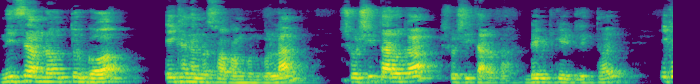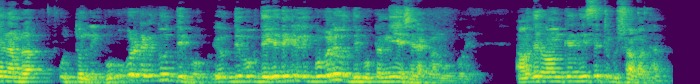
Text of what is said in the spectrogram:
নিচে আমরা উত্তর গ, এইখানে আমরা ছক অঙ্কন করলাম। শশী তারকা শশী তারকা। ডেবিট ক্রেডিট লিখতে হয়। এখানে আমরা উত্তর লিখব। উপরেটা কিন্তু উদ্দীপক। এই উদ্দীপক দেখে দেখে লিখব বলে উদ্দীপকটা নিয়ে এসে রাখলাম উপরে। আমাদের অঙ্কের নিচে টুকু সমাধান।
